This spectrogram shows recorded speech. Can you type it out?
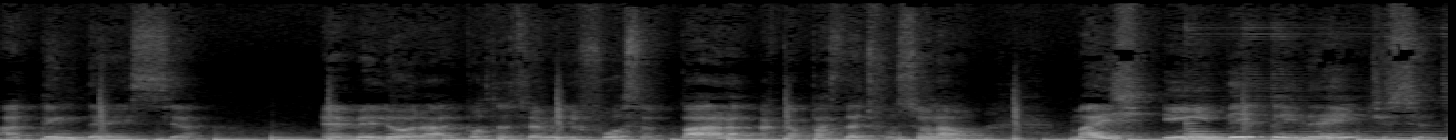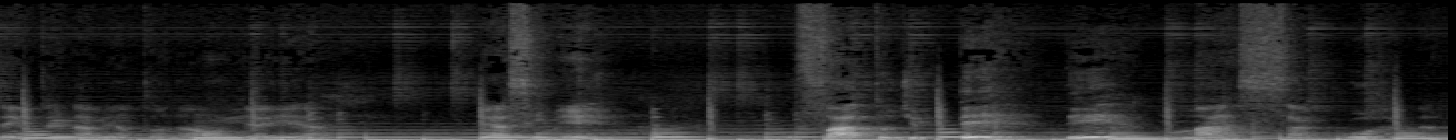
A tendência é melhorar a importância do treinamento de força para a capacidade funcional. Mas independente se tem treinamento ou não, e aí é, é assim mesmo, o fato de perder massa gorda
